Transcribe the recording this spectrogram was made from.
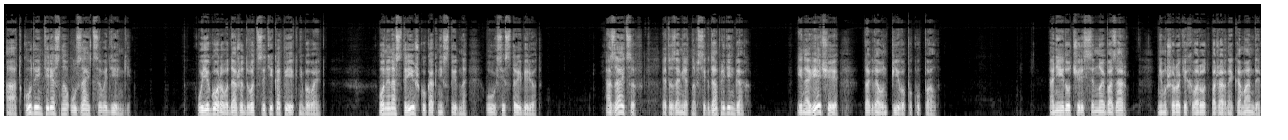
А откуда, интересно, у Зайцева деньги? У Егорова даже двадцати копеек не бывает. Он и на стрижку, как не стыдно, у сестры берет. А Зайцев, это заметно, всегда при деньгах. И на вечере тогда он пиво покупал. Они идут через сенной базар, мимо широких ворот пожарной команды,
